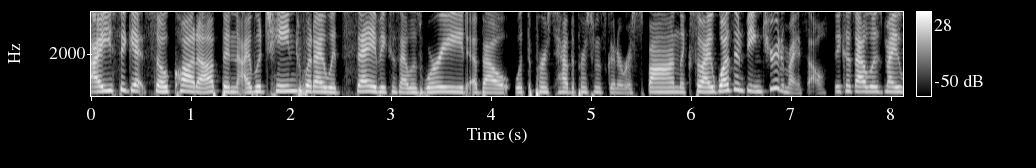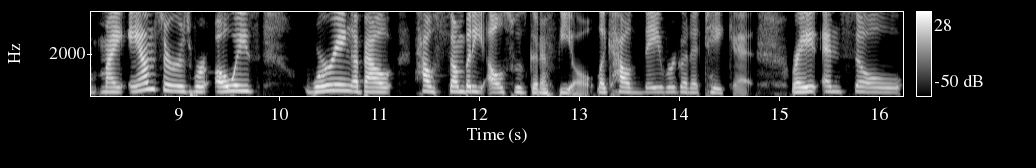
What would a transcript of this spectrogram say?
I used to get so caught up and I would change what I would say because I was worried about what the person how the person was going to respond. Like so I wasn't being true to myself because I was my my answers were always worrying about how somebody else was going to feel, like how they were going to take it, right? And so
